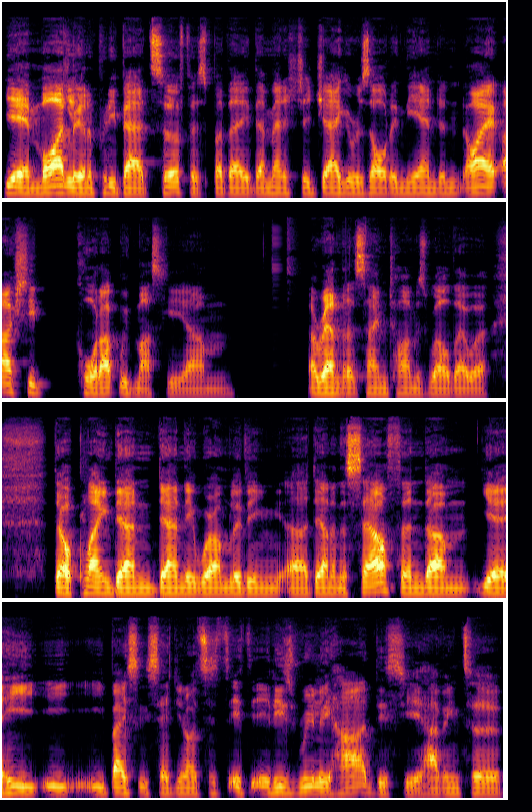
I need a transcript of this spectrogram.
yeah, mightily on a pretty bad surface, but they they managed to jag a result in the end. And I actually caught up with Muskie um, around that same time as well. They were they were playing down down near where I'm living, uh, down in the south, and um, yeah, he, he, he basically said, you know, it's it, it is really hard this year having to,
